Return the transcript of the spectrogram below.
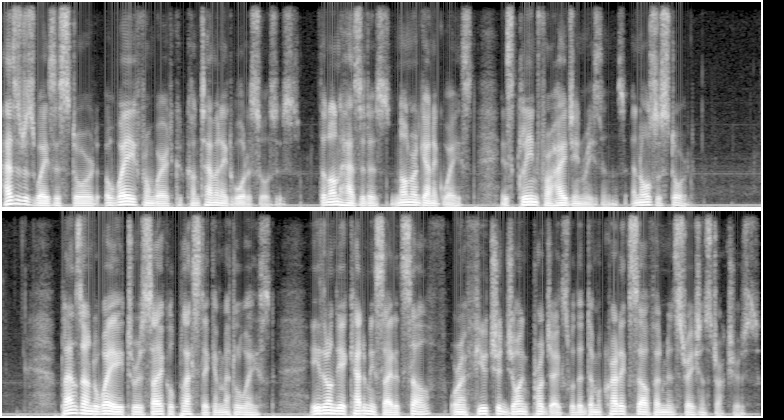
Hazardous waste is stored away from where it could contaminate water sources. The non-hazardous, non-organic waste is cleaned for hygiene reasons and also stored. Plans are underway to recycle plastic and metal waste, either on the Academy site itself or in future joint projects with the democratic self-administration structures.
